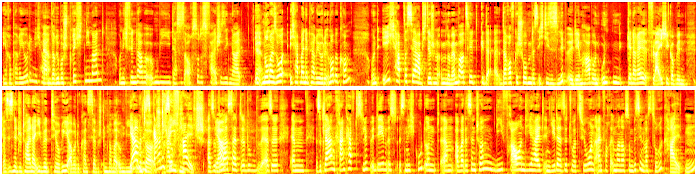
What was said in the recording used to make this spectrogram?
ihre Periode nicht haben. Ja. Darüber spricht niemand. Und ich finde aber irgendwie, das ist auch so das falsche Signal. Ja. Ich, nur mal so, ich habe meine Periode immer bekommen. Und ich habe das ja, habe ich dir schon im November erzählt, darauf geschoben, dass ich dieses Lipödem habe und unten generell fleischiger bin. Das ist eine total naive Theorie, aber du kannst ja bestimmt noch mal irgendwie Ja, aber das ist gar nicht so falsch. Also ja? du hast halt, du, also, ähm, also klar, ein krankhaftes Lipödem ist, ist nicht gut. Und ähm, aber das sind schon die Frauen, die halt in jeder Situation einfach immer noch so ein bisschen was zurückhalten.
